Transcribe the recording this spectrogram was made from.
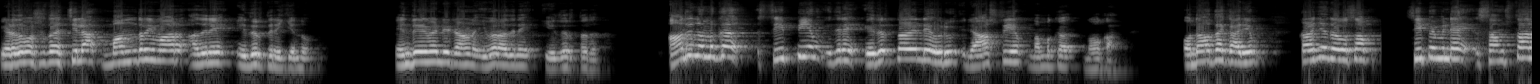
ഇടതുപക്ഷത്തെ ചില മന്ത്രിമാർ അതിനെ എതിർത്തിരിക്കുന്നു. എന്തിനു വേണ്ടിയിട്ടാണ് ഇവർ അതിനെ എതിർത്തത്? ആദ്യം നമുക്ക് സി പി എം ഇതിനെ എതിർത്തതിന്റെ ഒരു രാഷ്ട്രീയം നമുക്ക് നോക്കാം. ഒന്നാമത്തെ കാര്യം കഴിഞ്ഞ ദിവസം സി പി എമ്മിന്റെ സംസ്ഥാന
